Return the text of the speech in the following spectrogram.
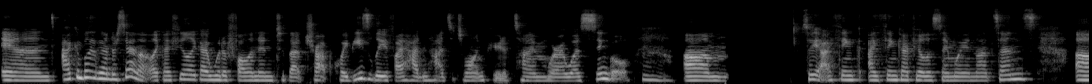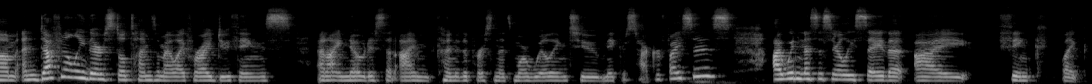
And i completely understand that like i feel like i would have fallen into that trap quite easily if i hadn't had such a long period of time where i was single. Mm-hmm. um so yeah i think i think i feel the same way in that sense. Um, and definitely there are still times in my life where i do things and I notice that I'm kind of the person that's more willing to make sacrifices. I wouldn't necessarily say that I think like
